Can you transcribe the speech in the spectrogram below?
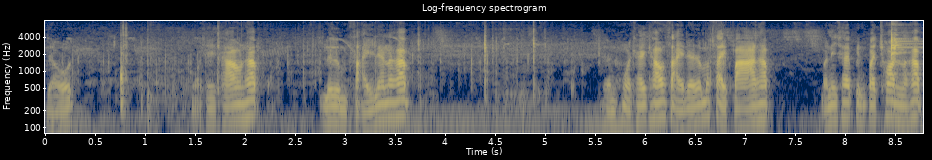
เดี๋ยวหัวไชเท้านะครับ เริ่มใสแล้วนะครับ เดี๋ยวหัวไชเท้าใสเดี๋ยวจะมาใส่ปลาครับ วันนี้ใช้เป็นปลาช่อนนะครับ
